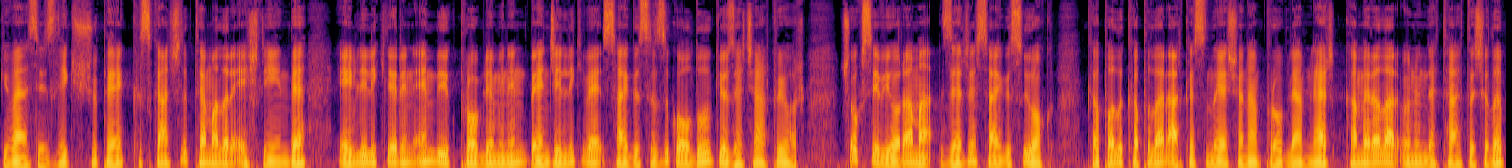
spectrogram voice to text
Güvensizlik, şüphe, kıskançlık temaları eşliğinde evliliklerin en büyük probleminin bencillik ve saygısızlık olduğu göze çarpıyor. Çok seviyor ama zerre saygısı yok. Kapalı kapılar arkasında yaşanan problemler kameralar önünde tartışılıp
